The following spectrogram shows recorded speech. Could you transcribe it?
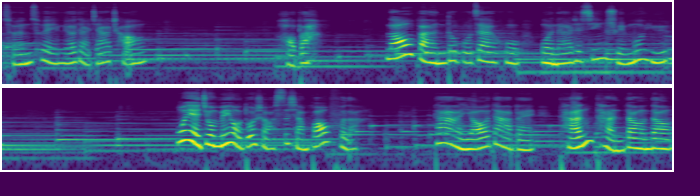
纯粹聊点家常。好吧，老板都不在乎我拿着薪水摸鱼，我也就没有多少思想包袱了。大摇大摆，坦坦荡荡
